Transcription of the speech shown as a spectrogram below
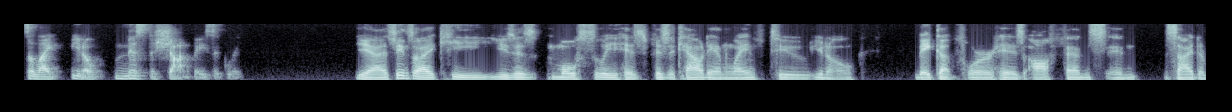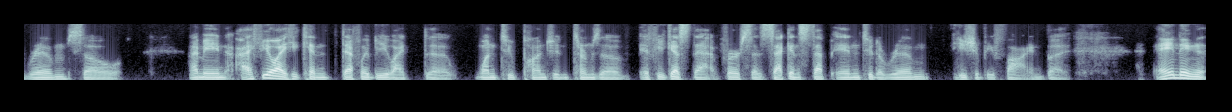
to like you know miss the shot basically yeah, it seems like he uses mostly his physicality and length to, you know, make up for his offense inside the rim. So, I mean, I feel like he can definitely be like the one-two punch in terms of if he gets that first and second step into the rim, he should be fine. But anything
